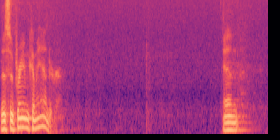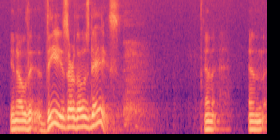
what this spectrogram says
the Supreme Commander. And you know, these are those days. And, and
